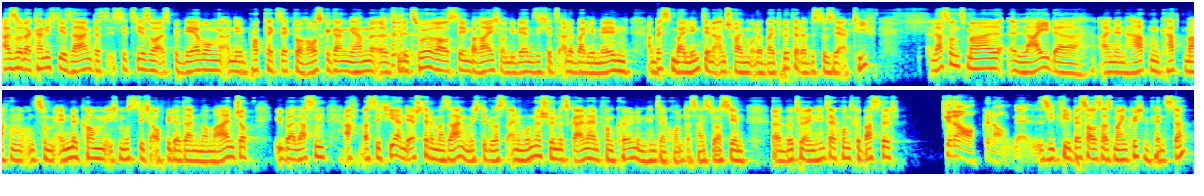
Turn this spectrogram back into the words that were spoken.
Also da kann ich dir sagen, das ist jetzt hier so als Bewerbung an den PropTech-Sektor rausgegangen. Wir haben äh, viele Zuhörer aus dem Bereich und die werden sich jetzt alle bei dir melden. Am besten bei LinkedIn anschreiben oder bei Twitter, da bist du sehr aktiv. Lass uns mal leider einen harten Cut machen und zum Ende kommen. Ich muss dich auch wieder deinem normalen Job überlassen. Ach, was ich hier an der Stelle mal sagen möchte, du hast eine wunderschöne Skyline von Köln im Hintergrund. Das heißt, du hast hier einen äh, virtuellen Hintergrund gebastelt. Genau, genau. Äh, sieht viel besser aus als mein Küchenfenster.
